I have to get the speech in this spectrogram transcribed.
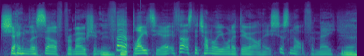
shameless self promotion. Yeah. Fair play to you. If that's the channel you want to do it on, it's just not for me. Yeah.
